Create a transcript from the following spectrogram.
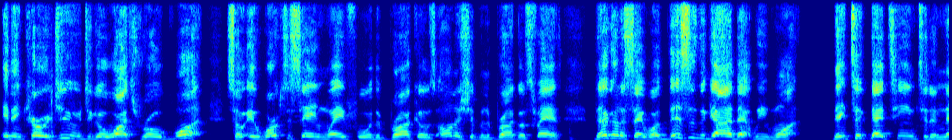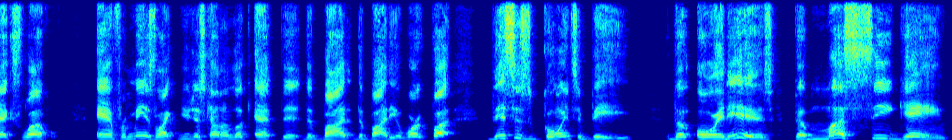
it encouraged you to go watch Rogue One. So it works the same way for the Broncos ownership and the Broncos fans. They're going to say, well, this is the guy that we want. They took that team to the next level. And for me, it's like you just kind of look at the the body the body of work. But this is going to be the or it is the must see game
